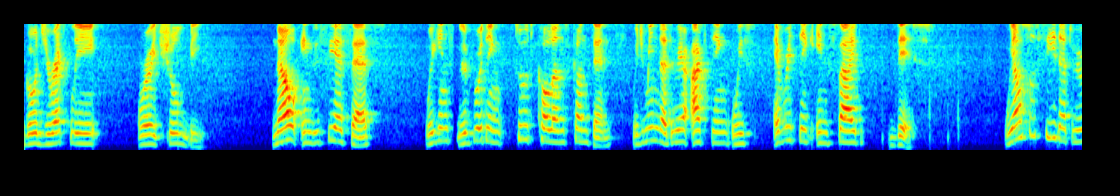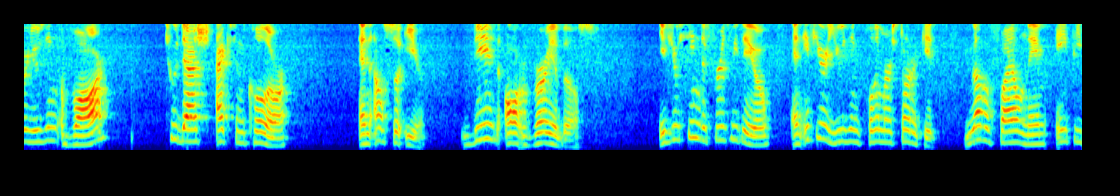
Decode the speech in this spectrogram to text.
go directly where it should be. Now in the CSS we can we're putting two colons content which means that we are acting with everything inside this. We also see that we're using var 2 dash accent color and also here. These are variables. If you've seen the first video, and if you're using Polymer Starter Kit, you have a file named app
